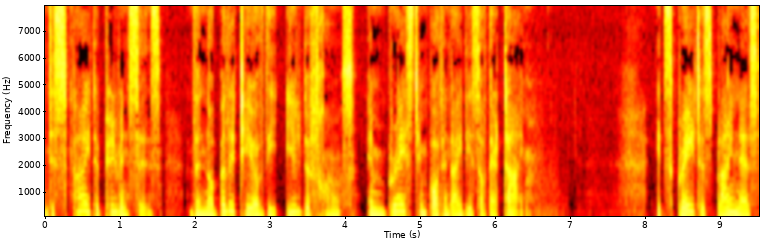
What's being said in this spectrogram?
despite appearances, the nobility of the Ile de France embraced important ideas of their time. Its greatest blindness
